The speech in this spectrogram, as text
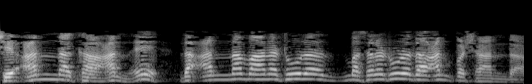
چې انک عن اے دا ان معنا ټول مسله ټول دا عن پشان ده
